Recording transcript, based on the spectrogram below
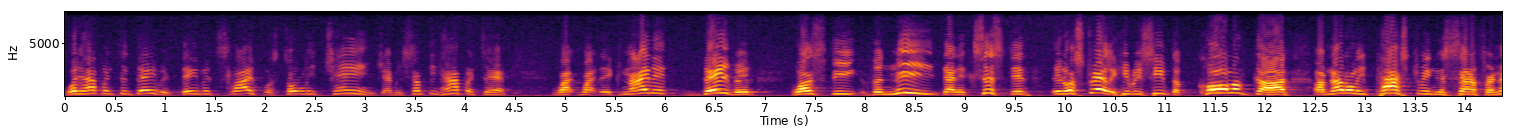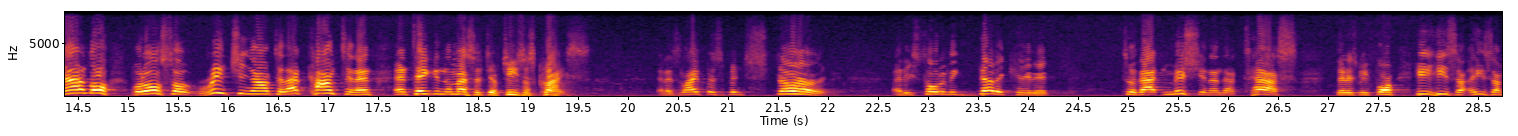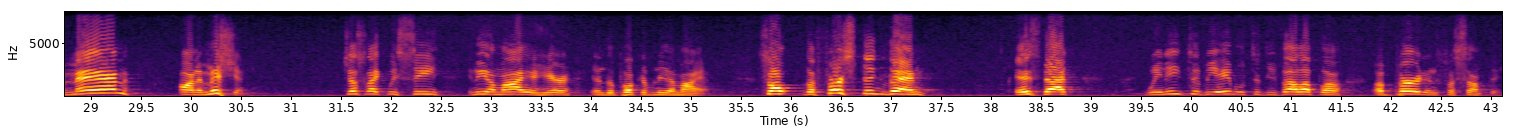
What happened to David? David's life was totally changed. I mean, something happened to him. What, what ignited David was the, the need that existed in Australia. He received the call of God of not only pastoring in San Fernando, but also reaching out to that continent and taking the message of Jesus Christ. And his life has been stirred, and he's totally dedicated to that mission and that task that is before him. He, he's, a, he's a man on a mission, just like we see Nehemiah here in the book of Nehemiah. So the first thing then is that we need to be able to develop a, a burden for something.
